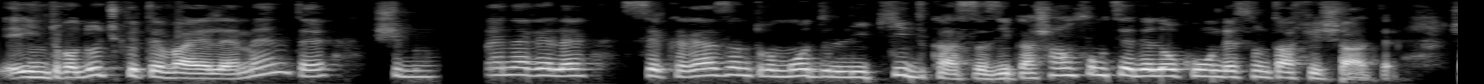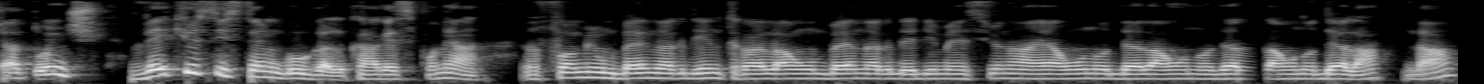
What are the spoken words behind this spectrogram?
Introduci câteva elemente și bannerele se creează într-un mod lichid, ca să zic așa, în funcție de locul unde sunt afișate. Și atunci, vechiul sistem Google, care spunea, fă un banner dintre la un banner de dimensiunea aia, unul de la unul de la unul de la, da?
